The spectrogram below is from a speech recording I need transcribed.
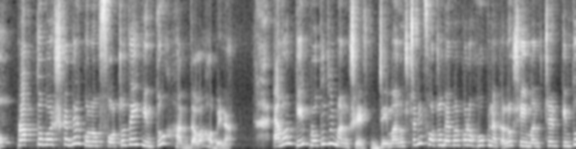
অপ্রাপ্তবয়স্কদের কোনো ফটোতেই কিন্তু হাত দেওয়া হবে না। এমনকি প্রতিটি মানুষের, যে মানুষটারই ফটো ব্যবহার করা হোক না কেন, সেই মানুষটার কিন্তু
